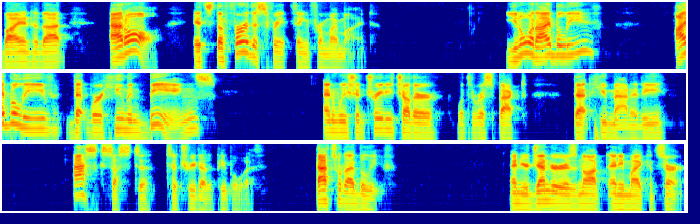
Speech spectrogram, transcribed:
buy into that at all. It's the furthest thing from my mind. You know what I believe? I believe that we're human beings and we should treat each other with the respect that humanity asks us to, to treat other people with. That's what I believe. And your gender is not any of my concern.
